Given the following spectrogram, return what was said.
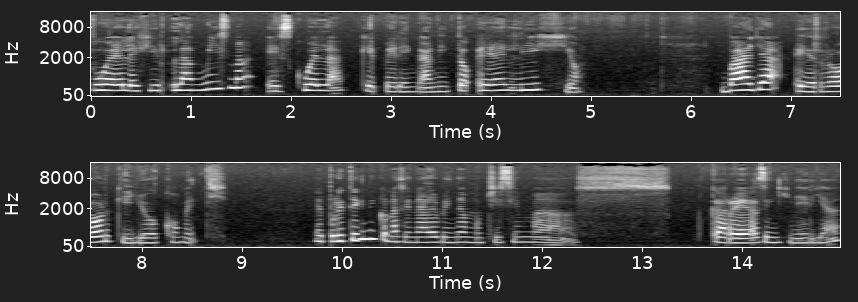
fue elegir la misma escuela que Perenganito eligió. Vaya error que yo cometí. El Politécnico Nacional brinda muchísimas carreras de ingeniería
